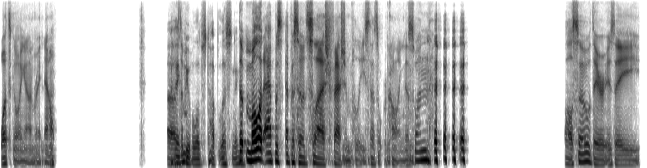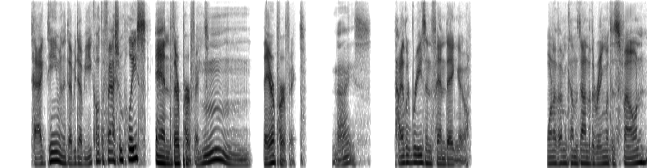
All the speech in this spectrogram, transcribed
what's going on right now. I Uh, think the, people have stopped listening. the mullet epi- episode slash fashion police. That's what we're calling this one. Also, there is a tag team in the WWE called the Fashion Police, and they're perfect. Hmm. They are perfect. Nice. Tyler Breeze and Fandango. One of them comes down to the ring with his phone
